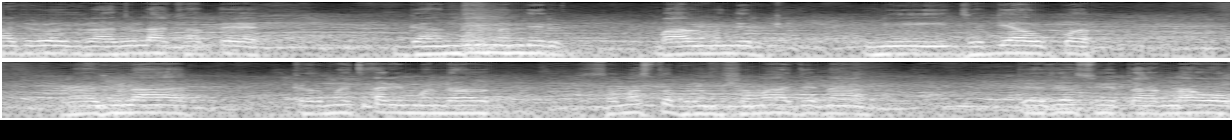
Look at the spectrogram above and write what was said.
આજરોજ રાજુલા ખાતે ગાંધી મંદિર, બાલ મંદિરની જગ્યા ઉપર રાજુલા કર્મચારી મંડળ, સમસ્ત બ્રહ્મ સમાજના તેજસ્વી તારલાઓ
